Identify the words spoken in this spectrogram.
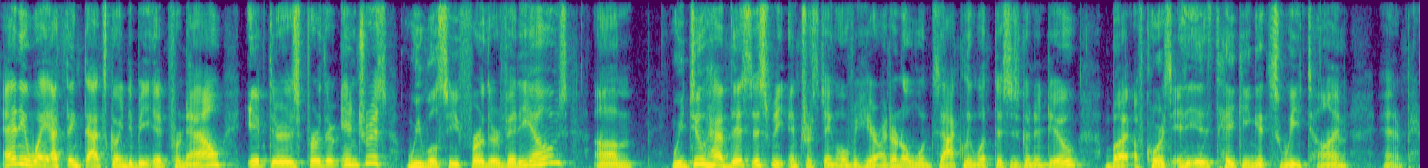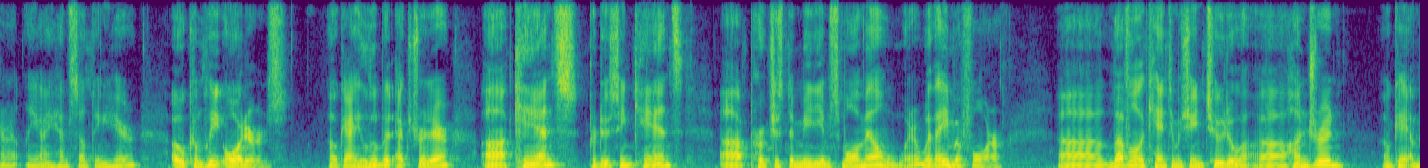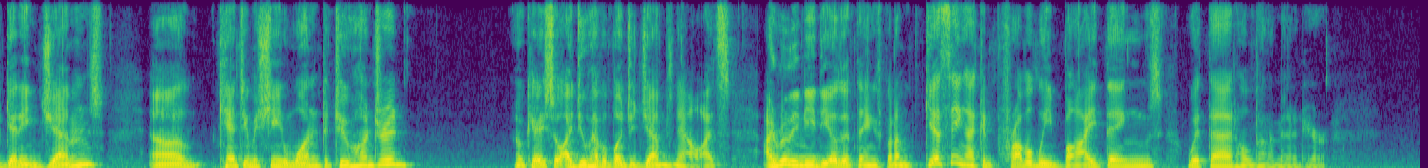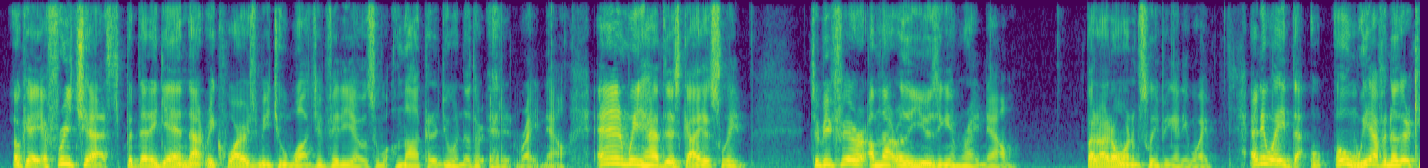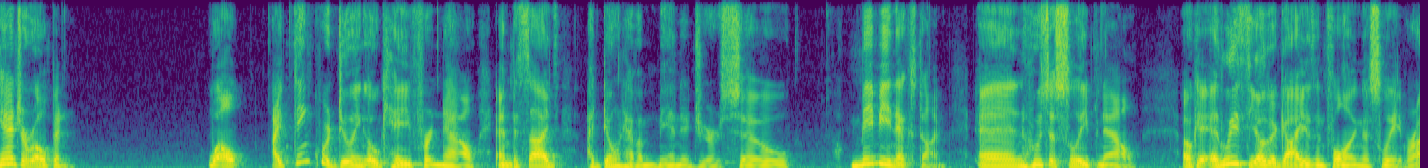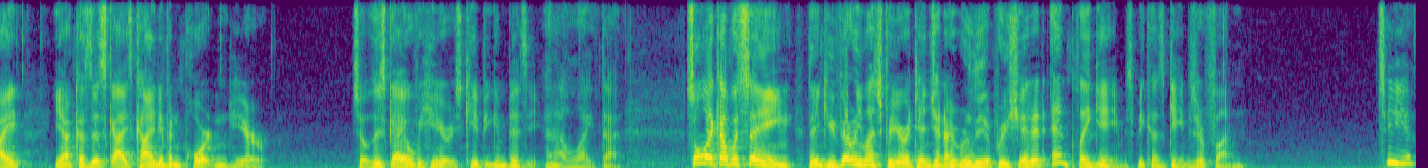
Anyway, I think that's going to be it for now. If there's further interest, we will see further videos. Um, we do have this. This will be interesting over here. I don't know exactly what this is going to do, but of course it is taking its sweet time. And apparently I have something here. Oh, complete orders. Okay, a little bit extra there. Uh, cants, producing cants. Uh, purchased a medium sawmill. Where were they before? Uh, level of canting machine 2 to uh, 100. Okay, I'm getting gems. Uh, canting machine 1 to 200. Okay, so I do have a bunch of gems now. It's I really need the other things, but I'm guessing I could probably buy things with that. Hold on a minute here. Okay, a free chest, but then again, that requires me to watch a video, so I'm not going to do another edit right now. And we have this guy asleep. To be fair, I'm not really using him right now, but I don't want him sleeping anyway. Anyway, that, oh, we have another canter open. Well, I think we're doing okay for now, and besides, I don't have a manager, so Maybe next time. And who's asleep now? Okay, at least the other guy isn't falling asleep, right? Yeah, because this guy's kind of important here. So this guy over here is keeping him busy, and I like that. So, like I was saying, thank you very much for your attention. I really appreciate it. And play games because games are fun. See ya.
